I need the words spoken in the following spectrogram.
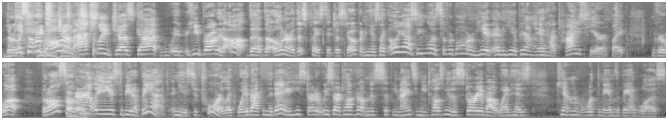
They're the like Silver hidden Ballroom gems. actually just got. He brought it up. The the owner of this place that just opened. He was like, "Oh yeah, St. Louis Silver Ballroom." He had and he apparently had had ties here, like grew up. But also Okay. apparently he used to be in a band and used to tour like way back in the day. And he started. We started talking about Mississippi Nights, and he tells me the story about when his. I can't remember what the name of the band was,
